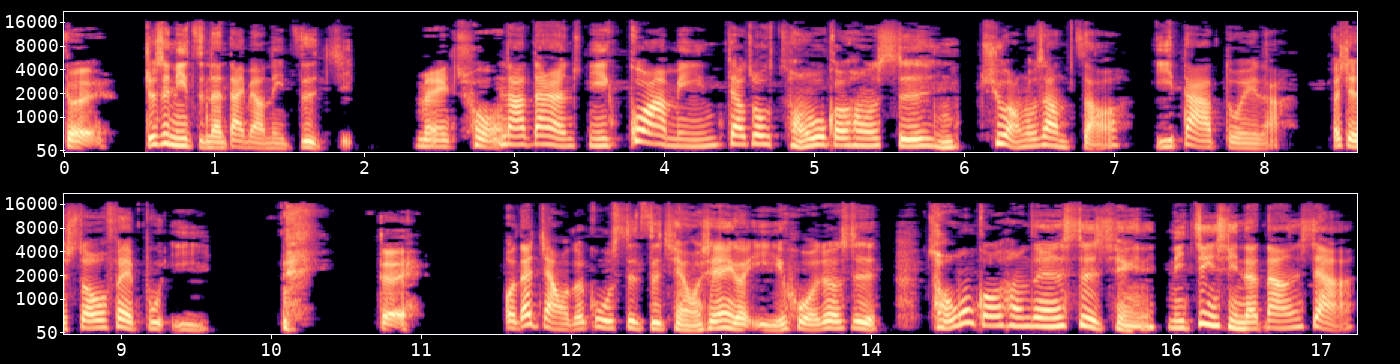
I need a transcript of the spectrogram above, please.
对，就是你只能代表你自己。没错，那当然，你挂名叫做宠物沟通师，你去网络上找一大堆啦，而且收费不一。对，我在讲我的故事之前，我先有个疑惑，就是宠物沟通这件事情，你进行的当下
